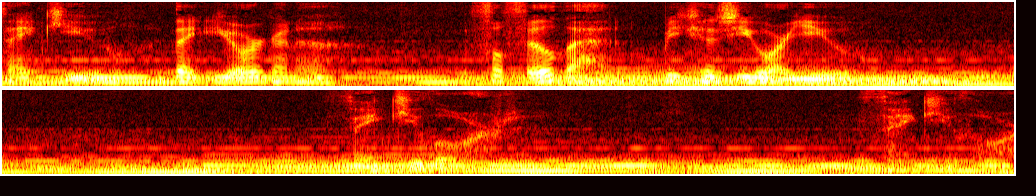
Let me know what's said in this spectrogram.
thank you that you're going to fulfill that because you are you. Thank you, Lord. Thank you, Lord.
